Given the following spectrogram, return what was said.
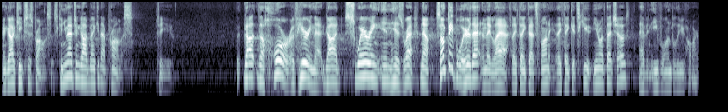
And God keeps his promises. Can you imagine God making that promise to you? God, the horror of hearing that, God swearing in his wrath. Now, some people will hear that and they laugh. They think that's funny. They think it's cute. You know what that shows? They have an evil, unbelieving heart.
